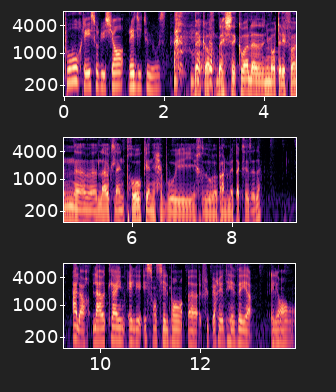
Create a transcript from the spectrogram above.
Pour les solutions Ready to Use. D'accord. Ben, c'est quoi le numéro de téléphone euh, de la Hotline Pro Quand ils euh, alors, la hotline, elle est essentiellement, euh, la période elle est en,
